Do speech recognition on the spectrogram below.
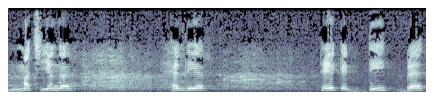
much younger, healthier. Take a deep breath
